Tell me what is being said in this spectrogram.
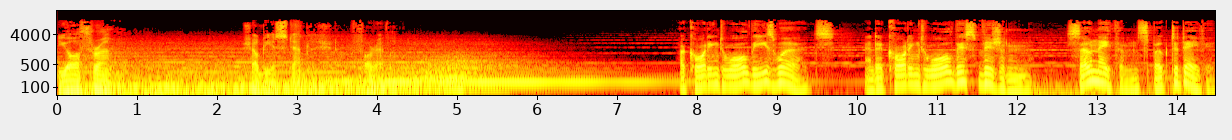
Your throne shall be established forever. According to all these words, and according to all this vision, so Nathan spoke to David.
